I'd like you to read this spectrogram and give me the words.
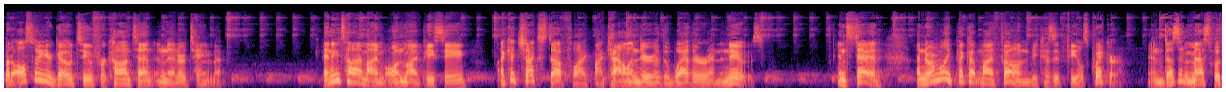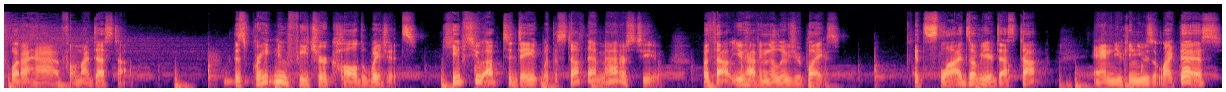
but also your go-to for content and entertainment. Anytime I'm on my PC, I could check stuff like my calendar, the weather, and the news. Instead, I normally pick up my phone because it feels quicker and doesn't mess with what I have on my desktop. This great new feature called Widgets keeps you up to date with the stuff that matters to you without you having to lose your place. It slides over your desktop, and you can use it like this,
